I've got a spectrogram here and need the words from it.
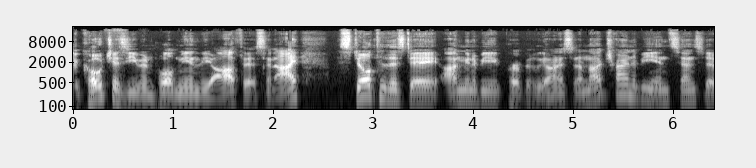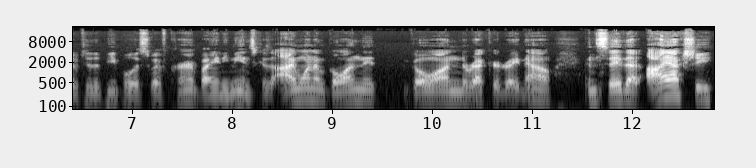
the coaches even pulled me into the office, and I still to this day, I'm going to be perfectly honest, and I'm not trying to be insensitive to the people of Swift Current by any means, because I want to go on the go on the record right now and say that I actually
